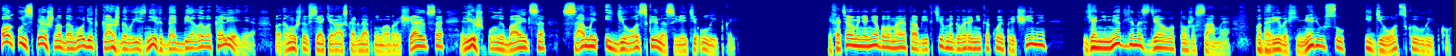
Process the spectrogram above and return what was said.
Он успешно доводит каждого из них до белого коленя, потому что всякий раз, когда к нему обращаются, лишь улыбается самой идиотской на свете улыбкой. И хотя у меня не было на это, объективно говоря, никакой причины, я немедленно сделала то же самое, подарила Химериусу идиотскую улыбку.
